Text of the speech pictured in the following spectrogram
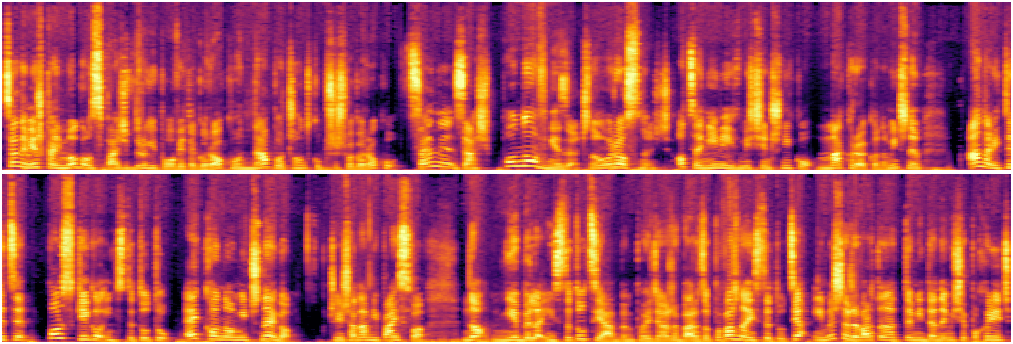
Ceny mieszkań mogą spaść w drugiej połowie tego roku, na początku przyszłego roku ceny zaś ponownie zaczną rosnąć. Ocenili w miesięczniku makroekonomicznym analitycy Polskiego Instytutu Ekonomicznego. Czyli, szanowni Państwo, no nie byle instytucja, bym powiedziała, że bardzo poważna instytucja i myślę, że warto nad tymi danymi się pochylić.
